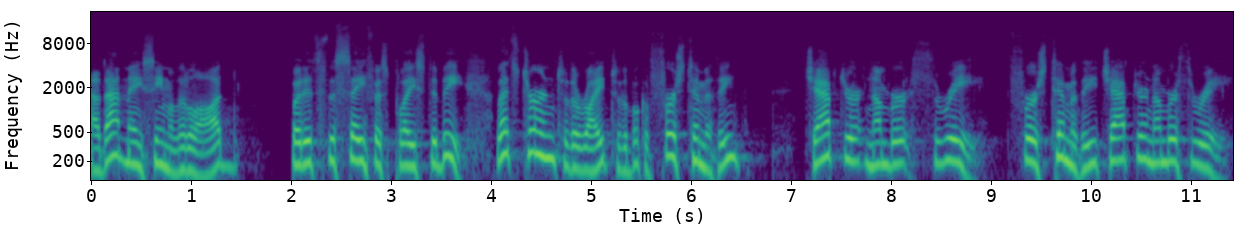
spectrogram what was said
Now, that may seem a little odd, but it's the safest place to be. Let's turn to the right to the book of 1 Timothy, chapter number 3. 1 Timothy chapter number 3.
